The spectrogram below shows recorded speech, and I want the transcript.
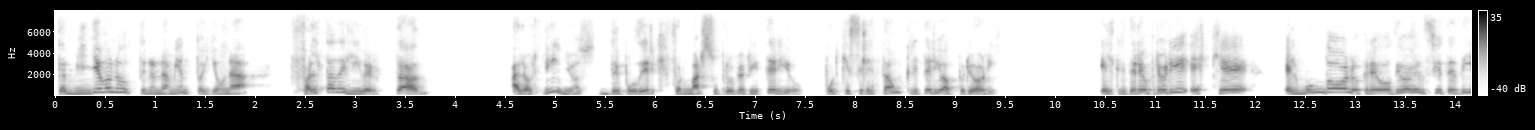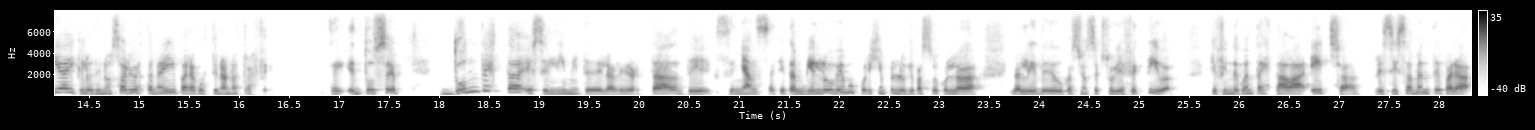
también lleva un adoctrinamiento y a una falta de libertad a los niños de poder formar su propio criterio, porque se les da un criterio a priori. El criterio a priori es que el mundo lo creó Dios en siete días y que los dinosaurios están ahí para cuestionar nuestra fe. Entonces, ¿dónde está ese límite de la libertad de enseñanza? Que también lo vemos, por ejemplo, en lo que pasó con la, ley de educación sexual y efectiva, que a fin de cuentas estaba hecha precisamente para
